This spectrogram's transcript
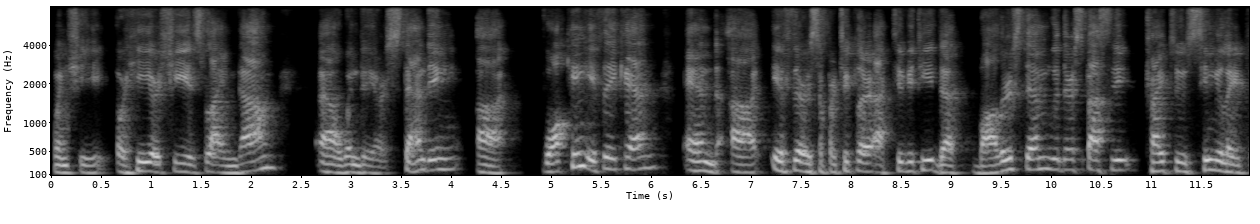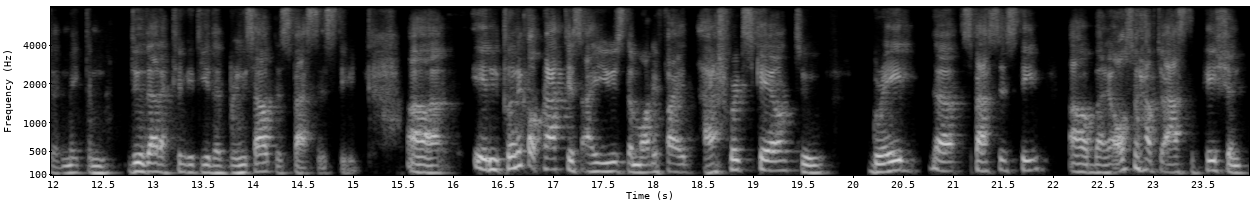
when she or he or she is lying down, uh, when they are standing, uh, walking if they can, and uh, if there is a particular activity that bothers them with their spasticity, try to simulate it, make them do that activity that brings out the spasticity. Uh, in clinical practice, I use the modified Ashworth scale to grade the spasticity, uh, but I also have to ask the patient,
